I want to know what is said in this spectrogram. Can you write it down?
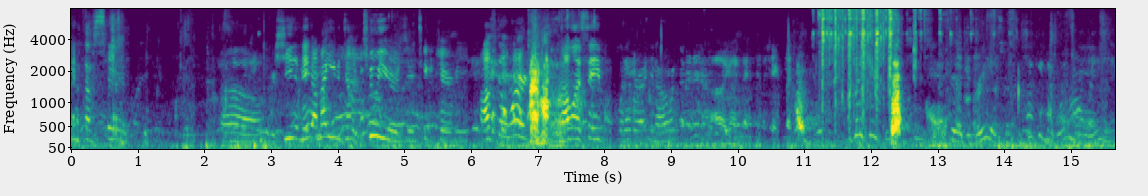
I'm saving it for. Uh, Rashida, maybe I might even tell her two years you're taking care of me. I'll still work, but I want to save whatever, you know. Oh, you got that shake special. I'm pretty sure she, she, she has a degree and stuff, so she could be way more than.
